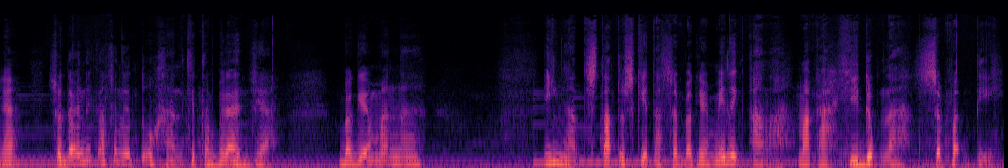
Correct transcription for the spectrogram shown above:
Ya, saudara ini kasih Tuhan kita belajar bagaimana ingat status kita sebagai milik Allah, maka hiduplah seperti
